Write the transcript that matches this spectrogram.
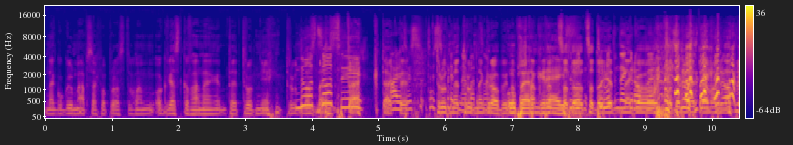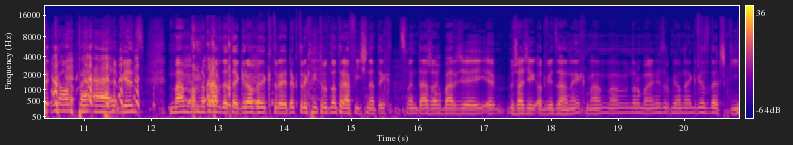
na Google Mapsach po prostu mam ogwiazdkowane te trudniej, trudno No co znać- ty? Tak, tak, Ale to jest, to jest trudne, trudne bardzo. groby. Uber przecież tam Grave. Co do, co do Trudne jednego, groby. co do metra mam groby.com.pl Więc mam, mam naprawdę te groby, które, do których mi trudno trafić na tych cmentarzach bardziej, rzadziej odwiedzanych. Mam, mam normalnie zrobione gwiazdeczki.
